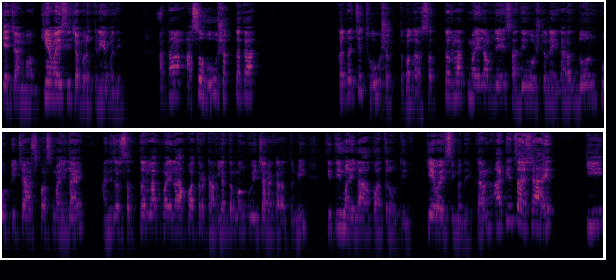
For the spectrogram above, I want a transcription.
याच्या केवायसीच्या प्रक्रियेमध्ये. आता असं होऊ शकतं का? कदाचित होऊ शकतं. बघा सत्तर लाख महिला म्हणजे ही साधी गोष्ट नाही कारण दोन कोटीच्या आसपास महिला आहे आणि जर सत्तर लाख महिला अपात्र ठरल्या तर मग विचार करा तुम्ही किती महिला अपात्र होतील केवायसी मध्ये कारण अटीच अशा आहेत की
